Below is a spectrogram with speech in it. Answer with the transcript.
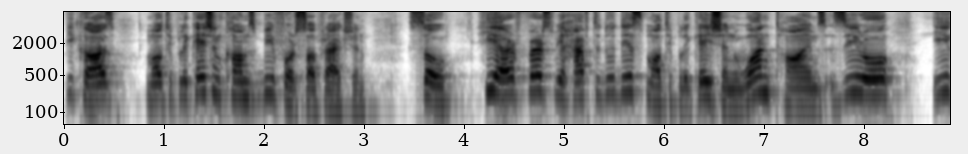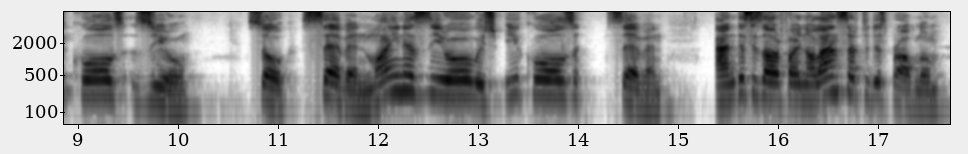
because multiplication comes before subtraction. So here first we have to do this multiplication. 1 times 0 equals 0. So 7 minus 0 which equals 7. And this is our final answer to this problem.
